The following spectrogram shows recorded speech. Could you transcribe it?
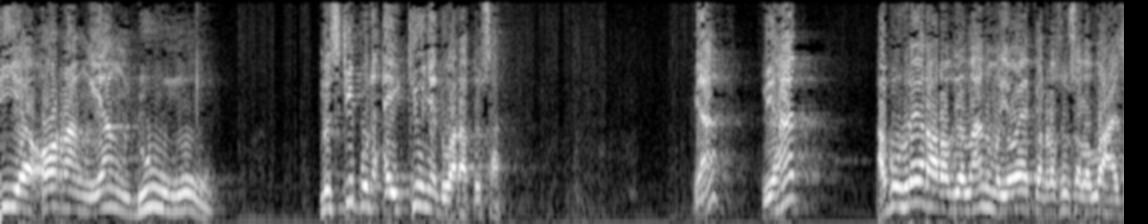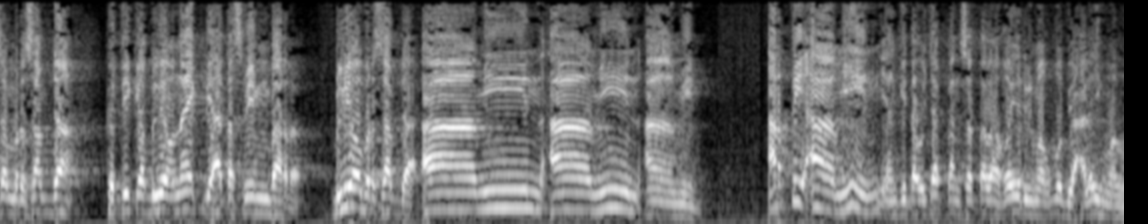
dia orang yang dungu. Meskipun IQ-nya 200-an. Ya, lihat Abu Hurairah radhiyallahu anhu meriwayatkan Rasulullah sallallahu alaihi wasallam bersabda ketika beliau naik di atas mimbar, beliau bersabda, "Amin, amin, amin." Arti amin yang kita ucapkan setelah ghairil maghdubi alaihim wal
